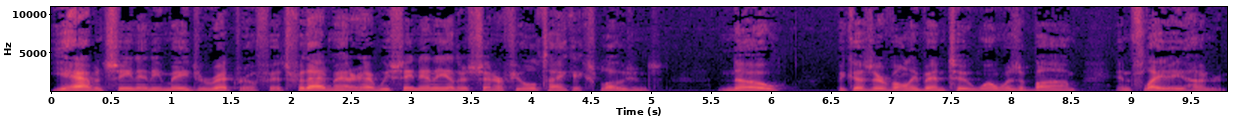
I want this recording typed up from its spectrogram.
you haven't seen any major retrofits. For that matter, have we seen any other center fuel tank explosions? No, because there have only been two. One was a bomb in Flight 800.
